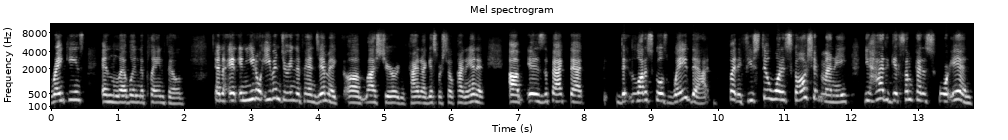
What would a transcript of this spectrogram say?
rankings and leveling the playing field. And, and, and you know, even during the pandemic um, last year, and kind of, I guess we're still kind of in it, um, is the fact that a lot of schools waived that but if you still wanted scholarship money, you had to get some kind of score in.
